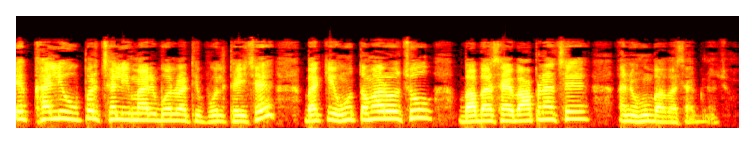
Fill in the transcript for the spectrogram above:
એ ખાલી ઉપર છલી મારી બોલવાથી ભૂલ થઈ છે. બાકી હું તમારો છું, બાબા સાહેબ આપણા છે, અને હું બાબા સાહેબનો છું.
